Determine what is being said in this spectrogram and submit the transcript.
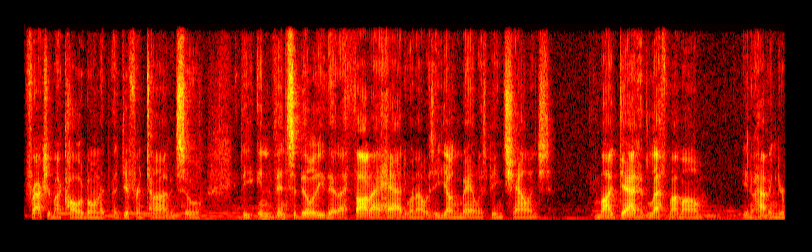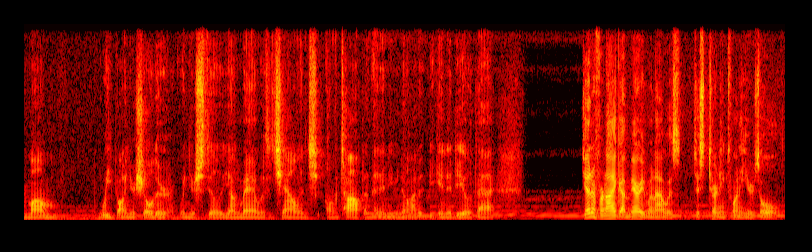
fractured my collarbone at a different time. And so the invincibility that I thought I had when I was a young man was being challenged my dad had left my mom. You know, having your mom weep on your shoulder when you're still a young man was a challenge on top. I didn't even know how to begin to deal with that. Jennifer and I got married when I was just turning 20 years old.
